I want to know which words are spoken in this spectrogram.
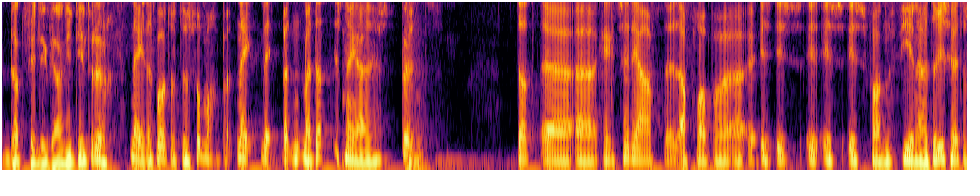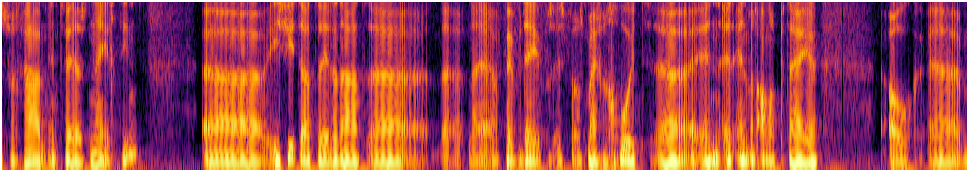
Dat vind ik daar niet in terug. Nee, dat wordt ook door sommige... Nee, nee maar- dat is nou juist het punt. Dat, kijk, het CDA heeft de afgelopen... is, is, is, is van vier naar drie zetels gegaan in 2019. Eh, je ziet dat inderdaad... eh nou ja, VVD is volgens mij gegroeid. eh, en, en, en wat andere partijen ook. Ehm,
